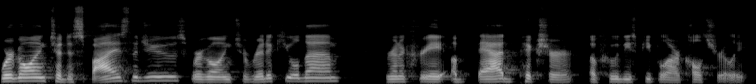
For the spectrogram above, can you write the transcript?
We're going to despise the Jews, we're going to ridicule them, we're going to create a bad picture of who these people are culturally.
